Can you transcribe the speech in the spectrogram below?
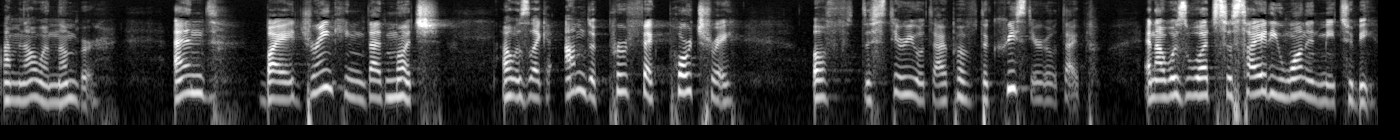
I'm now a number. And by drinking that much, I was like, I'm the perfect portrait of the stereotype, of the Cree stereotype. And I was what society wanted me to be,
